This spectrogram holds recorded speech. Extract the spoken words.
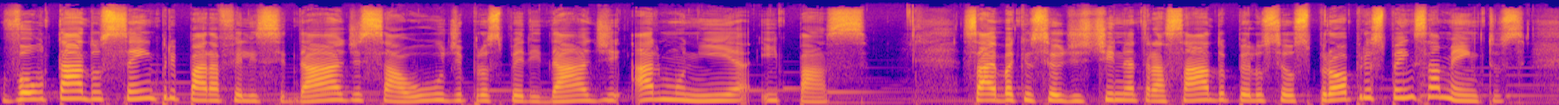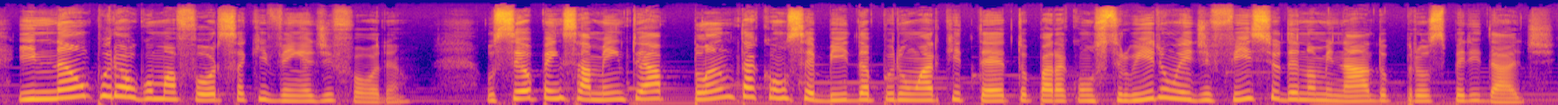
voltado sempre para a felicidade, saúde, prosperidade, harmonia e paz. Saiba que o seu destino é traçado pelos seus próprios pensamentos e não por alguma força que venha de fora. O seu pensamento é a planta concebida por um arquiteto para construir um edifício denominado prosperidade.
